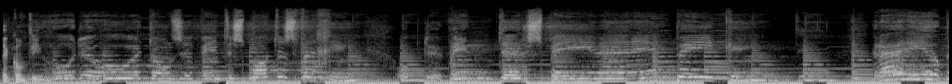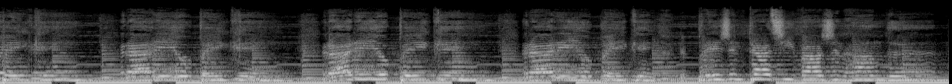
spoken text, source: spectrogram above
Daar komt ie. hoorde hoe het onze wintersporters verging op de winterspelen in Peking. Radio Peking, Radio Peking, Radio Peking, Radio Peking. De presentatie was in handen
